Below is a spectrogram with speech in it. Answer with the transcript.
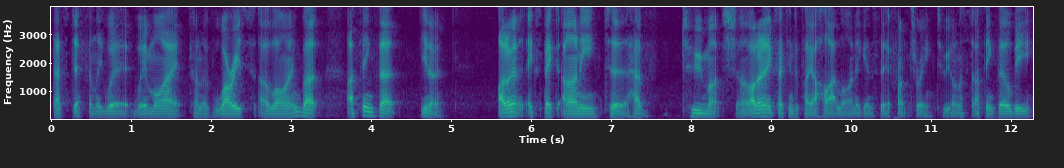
that's definitely where, where my kind of worries are lying. But I think that, you know, I don't expect Arnie to have too much. Uh, I don't expect him to play a high line against their front three, to be honest. I think there'll be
